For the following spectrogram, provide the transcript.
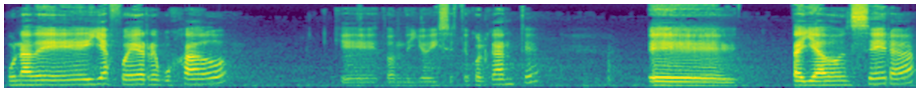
Una de ellas fue repujado, que es donde yo hice este colgante, eh, tallado en cera.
